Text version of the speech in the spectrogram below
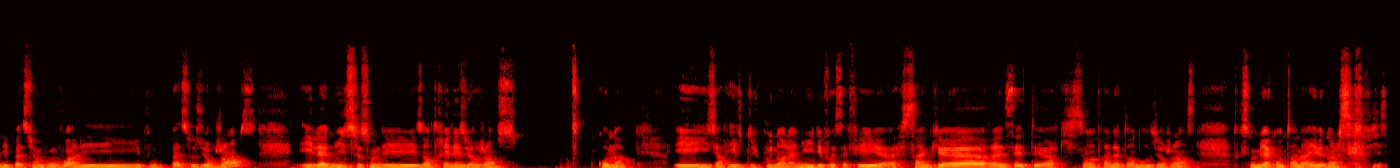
les patients vont voir les, vont passer aux urgences et la nuit, ce sont des entrées des urgences qu'on a. Et ils arrivent du coup dans la nuit. Des fois, ça fait 5 euh, heures, 7 heures qu'ils sont en train d'attendre aux urgences. Donc, ils sont bien contents d'arriver dans le service.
